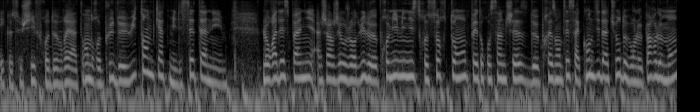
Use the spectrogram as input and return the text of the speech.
et que ce chiffre devrait atteindre plus de 84 000 cette année. Le roi d'Espagne a chargé aujourd'hui le Premier ministre sortant, Pedro Sanchez, de présenter sa candidature devant le Parlement.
